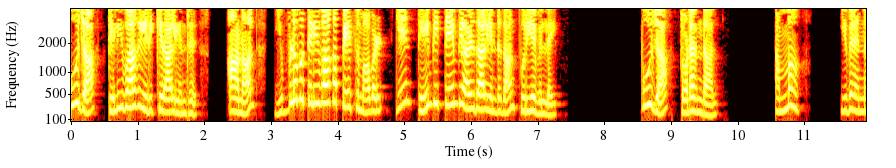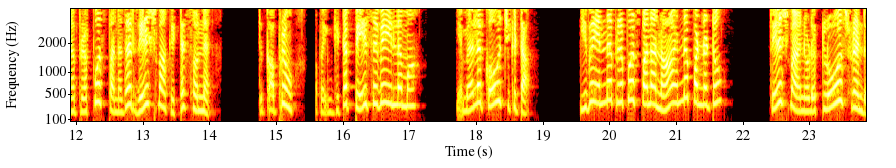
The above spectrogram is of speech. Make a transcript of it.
பூஜா தெளிவாக இருக்கிறாள் என்று. ஆனால் இவ்வளவு தெளிவாக பேசும் அவள் ஏன் தேம்பி தேம்பி அழுதாள் என்றுதான் புரியவில்லை. பூஜா தொடர்ந்தாள். அம்மா இவ என்ன ப்ரப்போஸ் பண்ணத ரேஷ்மா கிட்ட சொன்ன. அதுக்கப்புறம் அவ என்கிட்ட பேசவே இல்லம்மா. என் மேல கோவிச்சுக்கிட்டா. இவ என்ன ப்ரப்போஸ் பண்ணா நான் என்ன பண்ணட்டும்? ரேஷ்மா என்னோட க்ளோஸ் ஃப்ரெண்ட்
